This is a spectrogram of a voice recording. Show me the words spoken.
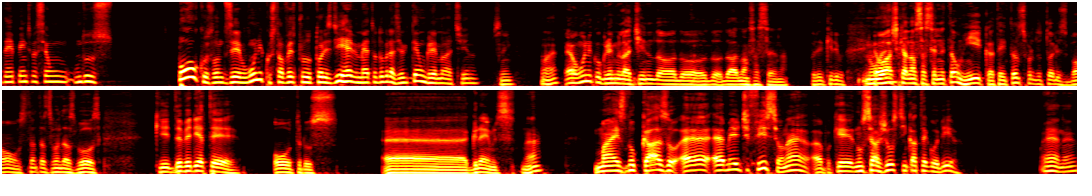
de repente você é um, um dos poucos, vamos dizer, únicos, talvez, produtores de heavy metal do Brasil que tem um Grêmio Latino, Sim. não é? É o único Grêmio latino do, do- do- da nossa cena. Por incrível. Não eu é? acho que a nossa cena é tão rica, tem tantos produtores bons, tantas bandas boas, que deveria ter outros é, Grêmios, né? Mas no caso é, é meio difícil, né? É Porque não se ajusta em categoria. É, né?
